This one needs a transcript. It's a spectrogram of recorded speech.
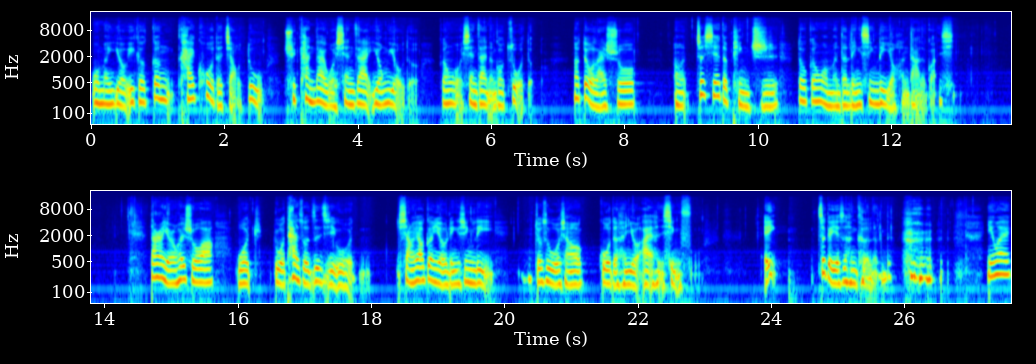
我们有一个更开阔的角度。去看待我现在拥有的，跟我现在能够做的，那对我来说，嗯、呃，这些的品质都跟我们的灵性力有很大的关系。当然，有人会说啊，我我探索自己，我想要更有灵性力，就是我想要过得很有爱、很幸福。诶，这个也是很可能的，因为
